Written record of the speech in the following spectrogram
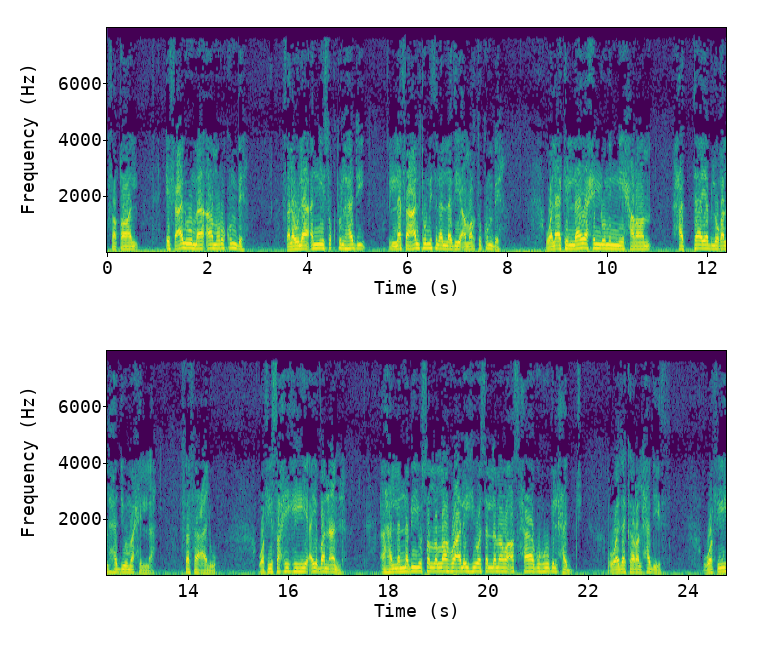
فقال افعلوا ما آمركم به فلولا أني سقت الهدي لفعلت مثل الذي أمرتكم به ولكن لا يحل مني حرام حتى يبلغ الهدي محلة ففعلوا. وفي صحيحه أيضا عنه أهل النبي صلى الله عليه وسلم وأصحابه بالحج وذكر الحديث وفيه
